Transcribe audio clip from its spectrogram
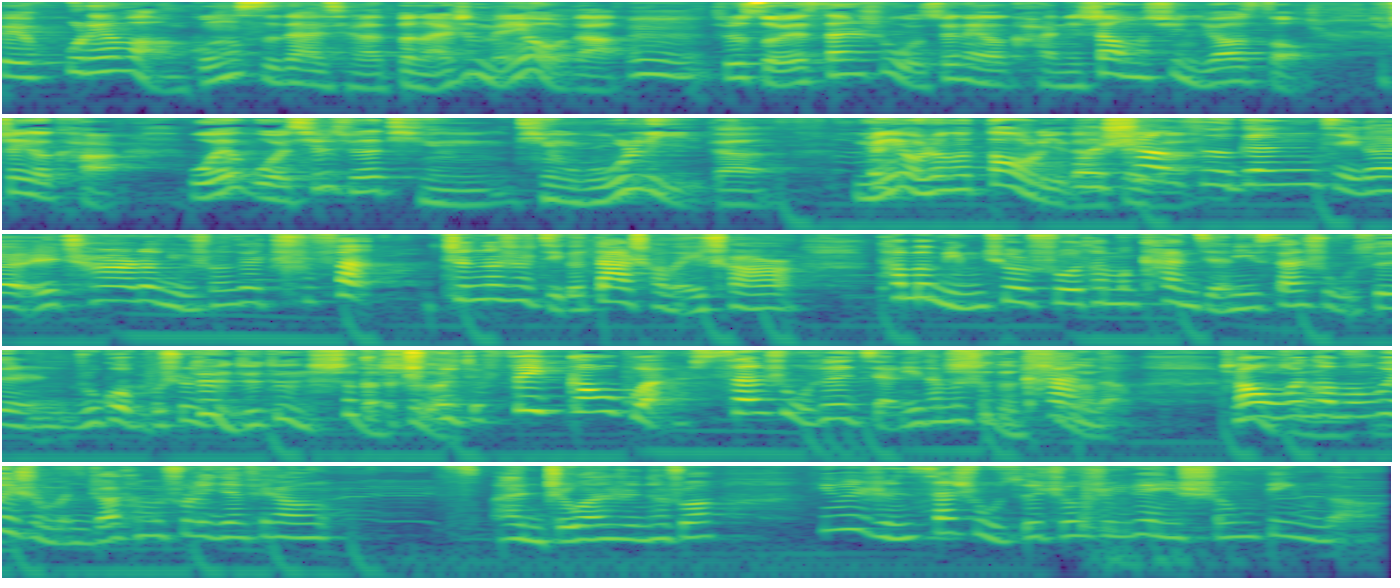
被互联网公司带起来，本来是没有的。嗯，就是所谓三十五岁那个坎儿，你上不去你就要走，就这个坎儿。我我其实觉得挺挺无理的，没有任何道理的。我上次跟几个 HR 的女生在吃饭，真的是几个大厂的 HR，他们明确说，他们看简历三十五岁的人，如果不是对对对，是的，是的，就非高管三十五岁的简历，他们是不看是的然后我问他们为什么，你知道他们说了一件非常很直观的事情，他说，因为人三十五岁之后是愿意生病的，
